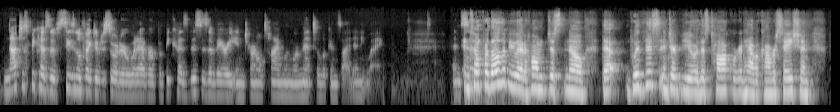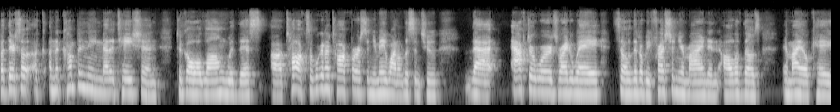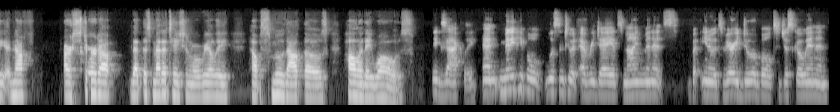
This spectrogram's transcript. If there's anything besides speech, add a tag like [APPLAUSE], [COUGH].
not just because of seasonal affective disorder or whatever, but because this is a very internal time when we're meant to look inside anyway. And so, and so, for those of you at home, just know that with this interview or this talk, we're going to have a conversation, but there's a, a an accompanying meditation to go along with this uh, talk. So we're going to talk first, and you may want to listen to that afterwards right away so that it'll be fresh in your mind and all of those am I okay enough are stirred up that this meditation will really help smooth out those holiday woes. Exactly. And many people listen to it every day. It's nine minutes, but you know, it's very doable to just go in and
